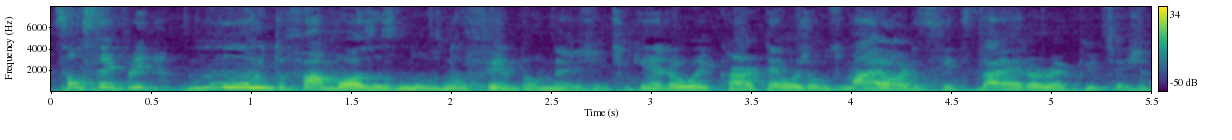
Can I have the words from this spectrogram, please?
são sempre muito famosas no, no fandom, né, gente? Getaway Car até hoje é um dos maiores hits da era Reputation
